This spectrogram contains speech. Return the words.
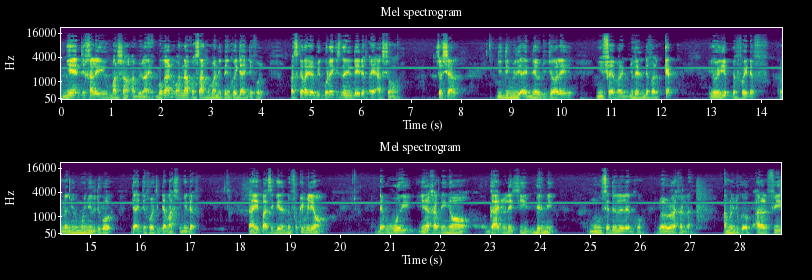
ñeenti xale yu marchand ambulant yi Bougane wax naa ko sànq ma ni dañ koy jaajëfal parce que rajo bi ku ne gis na ni day def ay action sociale di dimbali ay néew di joole ñuy feebar ñu leen defal ket yooyu yëpp daf koy def. Kon nag ñun mënuñu di ko jaajëfal ci démarche bi muy def. Temps yi passé génn na fukki million dem wëri yi nga xam ni ñoo gaañule ci mbir mi mu séddale leen ko. Loolu rafet la. Am na ñu ko ëpp alal fii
